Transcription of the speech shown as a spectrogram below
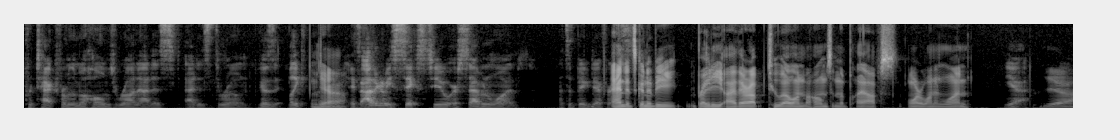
protect from the Mahomes run at his at his throne because like Yeah. it's either gonna be six two or seven one. That's a big difference. And it's gonna be Brady either up 2-0 on Mahomes in the playoffs or one and one. yeah. Yeah.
